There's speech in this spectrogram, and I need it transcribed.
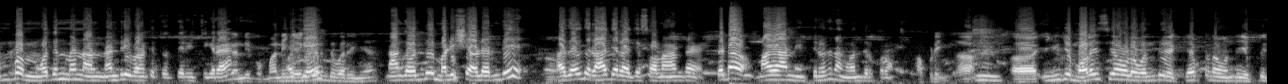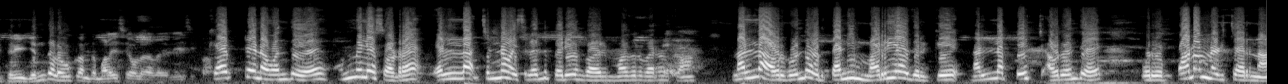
ரொம்ப முதன்மை நான் நன்றி வணக்கத்தை தெரிவிச்சுக்கிறேன். நீங்க வந்து மலேசியால இருந்து அதாவது ராஜராஜ சோழன் கிட்ட மாகாணத்திலிருந்து நாங்க வந்திருக்கிறோம். அப்படிங்களா? இங்க மலேசியாவுல வந்து கேப்டனை வந்து எப்படி தெரியும்? எந்த அளவுக்கு அந்த மலேசியாவுல கேப்டனை வந்து உண்மையிலே சொல்றேன் எல்லாம் சின்ன வயசுல இருந்து பெரியவங்க முதல் வரைக்கும் நல்ல அவருக்கு வந்து ஒரு தனி மரியாதை இருக்கு. நல்ல பேச்சு அவர் வந்து ஒரு படம் நடிச்சாருன்னா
